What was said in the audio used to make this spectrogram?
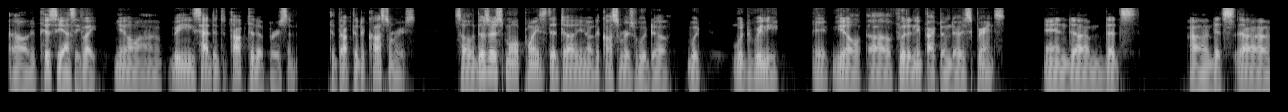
uh, enthusiastic, like you know, uh, being excited to talk to the person, to talk to the customers. So those are small points that uh, you know the customers would uh, would would really, uh, you know, uh, put an impact on their experience, and um, that's uh, that's uh,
